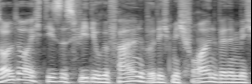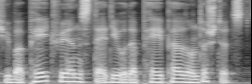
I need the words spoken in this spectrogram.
Sollte euch dieses Video gefallen, würde ich mich freuen, wenn ihr mich über Patreon, Steady oder PayPal unterstützt.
